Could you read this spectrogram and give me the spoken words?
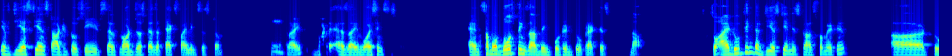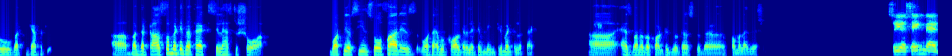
if GSTN started to see itself not just as a tax filing system, mm. right, but as an invoicing system, and some of those things are being put into practice now. So I do think that GSTN is transformative uh, to working capital, uh, but the transformative effect still has to show up. What we have seen so far is what I would call relatively incremental effect uh, as one of the contributors to the formalization. So you're saying that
